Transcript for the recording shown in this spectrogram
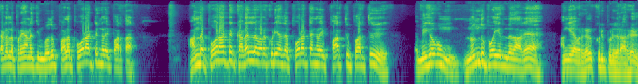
கடலில் பிரயாணத்தின் போது பல போராட்டங்களை பார்த்தார். அந்த போராட்டம் கடலில் வரக்கூடிய அந்த போராட்டங்களை பார்த்து பார்த்து மிகவும் நொந்து போயிருந்ததாக அங்கே அவர்கள் குறிப்பிடுகிறார்கள்.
